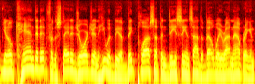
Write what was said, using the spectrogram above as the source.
you know, candidate for the state of Georgia, and he would be a big plus up in D.C. inside the Beltway right now, bringing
